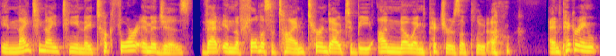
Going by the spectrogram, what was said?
in 1919, they took four images that, in the fullness of time, turned out to be unknowing pictures of Pluto. And Pickering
